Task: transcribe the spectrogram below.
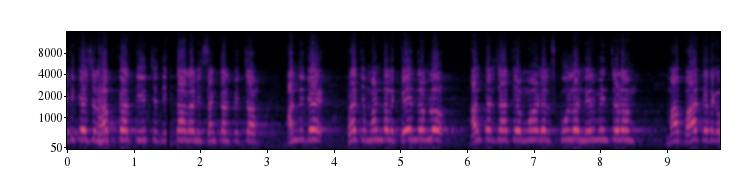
ఎడ్యుకేషన్ హబ్గా తీర్చిదిద్దాలని సంకల్పించాం. అందుకే ప్రతి మండల కేంద్రంలో అంతర్జాతీయ మోడల్ స్కూల్లో నిర్మించడం మా బాధ్యతగా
